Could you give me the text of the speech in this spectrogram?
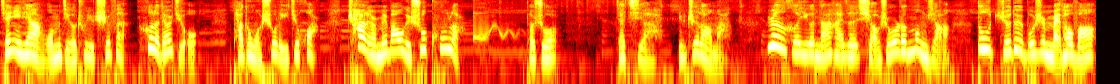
前几天啊，我们几个出去吃饭，喝了点酒，他跟我说了一句话，差点没把我给说哭了。他说：“佳琪啊，你知道吗？任何一个男孩子小时候的梦想，都绝对不是买套房。”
